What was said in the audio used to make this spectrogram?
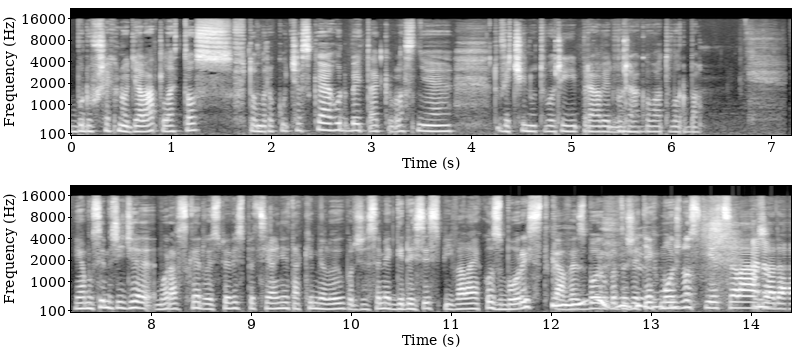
budu všechno dělat letos v tom roku české hudby, tak vlastně tu většinu tvoří právě Dvořáková tvorba. Já musím říct, že moravské dvojspěvy speciálně taky miluju, protože jsem je kdysi zpívala jako zboristka ve sboru, protože těch možností je celá ano. řada.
